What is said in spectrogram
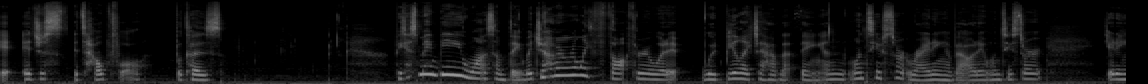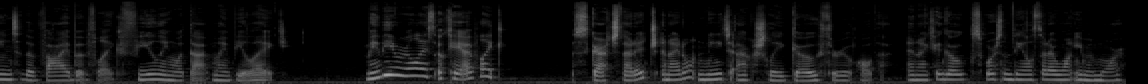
it, it just it's helpful because because maybe you want something but you haven't really thought through what it would be like to have that thing. And once you start writing about it once you start getting into the vibe of like feeling what that might be like. Maybe you realize okay i've like scratched that itch and i don't need to actually go through all that. And i can go explore something else that i want even more.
